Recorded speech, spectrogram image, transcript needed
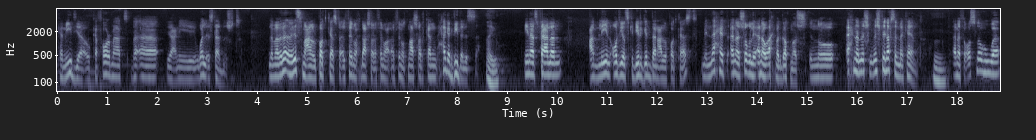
كميديا أو كفورمات بقى يعني ويل استابلشد لما بدأنا نسمع عن البودكاست في 2011 2012 كان حاجة جديدة لسه. أيوه. في ناس فعلا عاملين audience كبير جدا على البودكاست. من ناحية أنا شغلي أنا وأحمد قطمش إنه إحنا مش مش في نفس المكان. أنا في أوسلو وهو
